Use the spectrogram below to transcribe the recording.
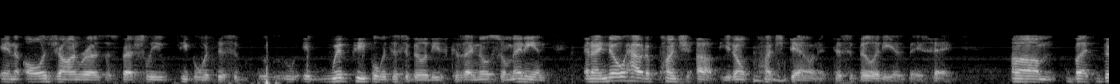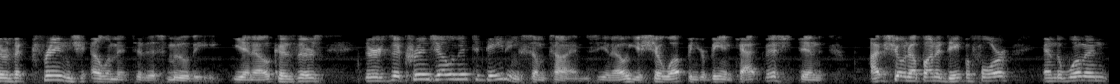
in all genres, especially people with dis- with people with disabilities, because I know so many, and and I know how to punch up. You don't punch down at disability, as they say. Um, but there's a cringe element to this movie, you know, because there's there's a cringe element to dating sometimes. You know, you show up and you're being catfished, and I've shown up on a date before, and the woman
